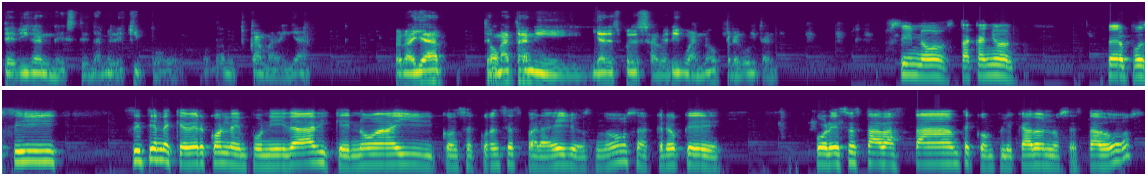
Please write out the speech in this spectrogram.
te digan, este, dame el equipo o dame tu cámara y ya. Pero allá te matan y ya después averiguan, ¿no? Preguntan. Sí, no, está cañón. Pero pues sí, sí tiene que ver con la impunidad y que no hay consecuencias para ellos, ¿no? O sea, creo que por eso está bastante complicado en los estados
